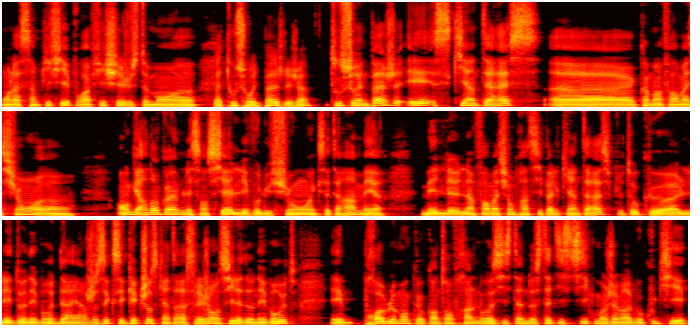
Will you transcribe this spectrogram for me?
on l'a simplifié pour afficher justement euh, Bah, tout sur une page déjà. tout sur une page et ce qui intéresse euh, comme information euh, en gardant quand même l'essentiel, l'évolution, etc. Mais mais le- l'information principale qui intéresse plutôt que euh, les données brutes derrière. Je sais que c'est quelque chose qui intéresse les gens aussi les données brutes et probablement que quand on fera le nouveau système de statistiques, moi j'aimerais beaucoup qu'il y ait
